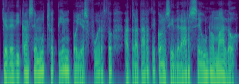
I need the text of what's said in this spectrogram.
que dedicase mucho tiempo y esfuerzo a tratar de considerarse uno malo.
